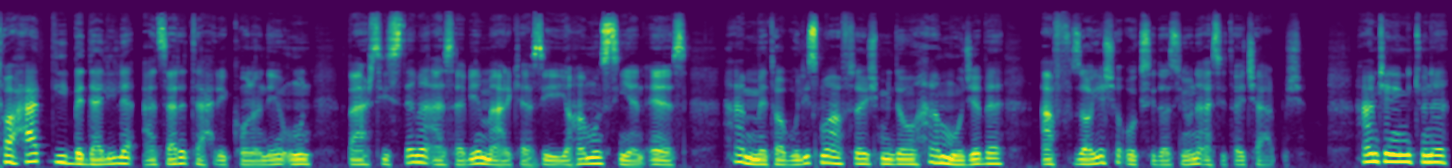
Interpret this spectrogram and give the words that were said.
تا حدی به دلیل اثر تحریک کننده اون بر سیستم عصبی مرکزی یا همون CNS هم متابولیسم رو افزایش میده و هم موجب افزایش اکسیداسیون اسیدهای چرب میشه. همچنین می‌تونه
